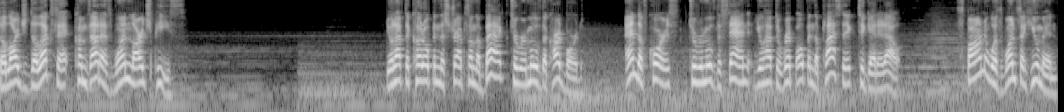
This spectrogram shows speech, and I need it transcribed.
The large deluxe set comes out as one large piece. You'll have to cut open the straps on the back to remove the cardboard. And of course, to remove the stand, you'll have to rip open the plastic to get it out. Spawn was once a human,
